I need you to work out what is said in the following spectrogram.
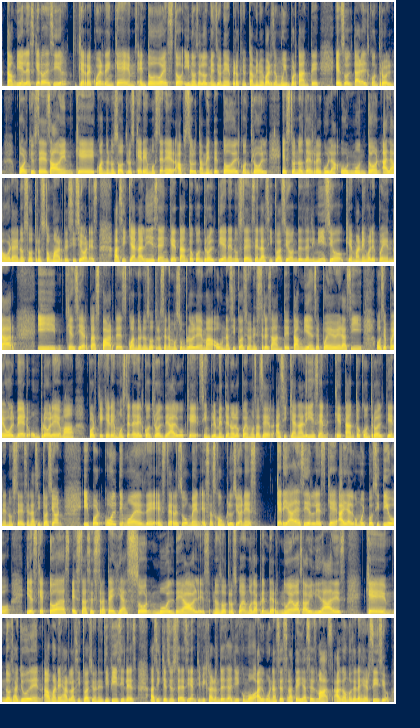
También les quiero decir que recuerden que en todo esto, y no se los mencioné, pero que también me parece muy importante, es soltar el control, porque ustedes saben que cuando nosotros queremos tener absolutamente todo el control, esto nos desregula un montón a la hora de nosotros tomar decisiones. Así que analicen qué tanto control tienen ustedes en la situación desde el inicio, qué manejo le pueden dar y que en ciertas partes, cuando nosotros tenemos un problema o una situación estresante, también se puede ver así o se puede volver un problema porque queremos tener el control de algo que simplemente no lo podemos hacer. Así que analicen qué tanto control tienen ustedes en la situación. Y por último, desde este resumen, esas conclusiones, quería decirles que hay algo muy positivo y es que todas estas estrategias son moldeables. Nosotros podemos aprender nuevas habilidades que nos ayuden a manejar las situaciones difíciles. Así que si ustedes identificaron desde allí como algunas estrategias, es más, hagamos el ejercicio.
